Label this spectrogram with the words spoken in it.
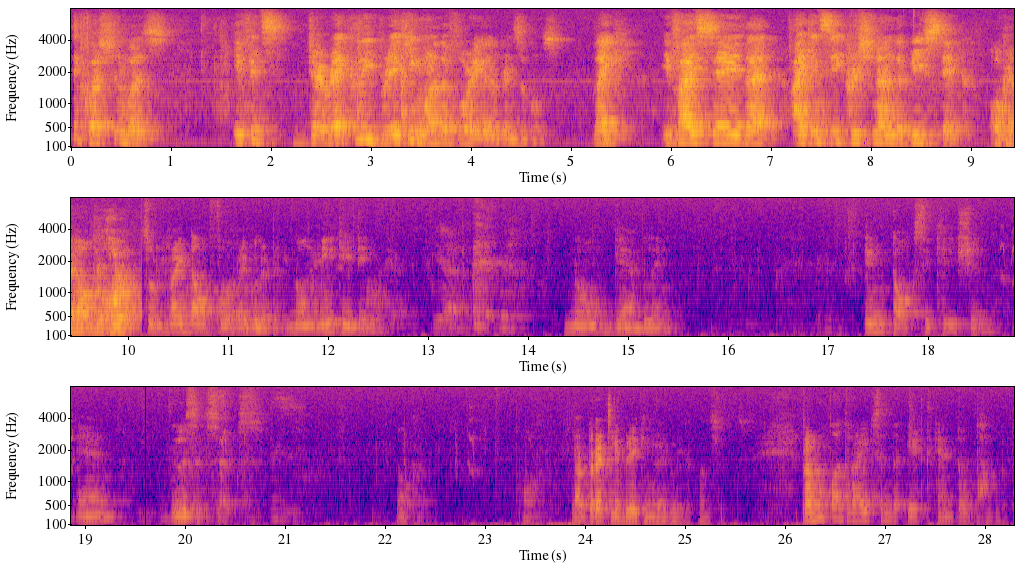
basic question was, if it's directly breaking one of the four regular principles, like if I say that I can see Krishna in the beefsteak. Okay, no, no, hold on. So write down four regulated. No meat eating, Yeah. no gambling, intoxication, and illicit sex. Okay. All right. Not directly breaking regulated concepts. Prabhupada writes in the eighth canto of Bhagavatam.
